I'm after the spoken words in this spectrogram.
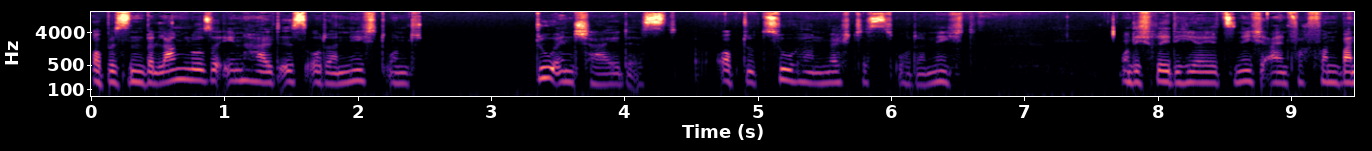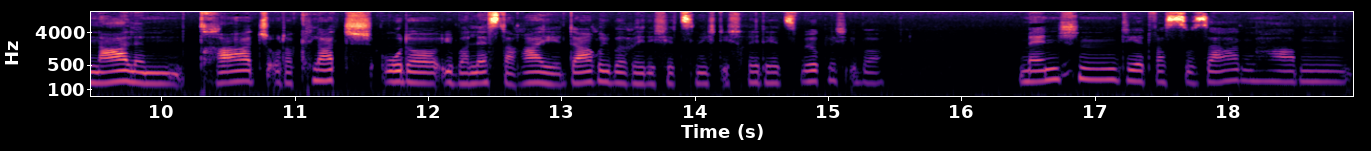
Ob es ein belangloser Inhalt ist oder nicht und du entscheidest, ob du zuhören möchtest oder nicht. Und ich rede hier jetzt nicht einfach von banalen Tratsch oder Klatsch oder über Lästerei. Darüber rede ich jetzt nicht. Ich rede jetzt wirklich über Menschen, die etwas zu sagen haben,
